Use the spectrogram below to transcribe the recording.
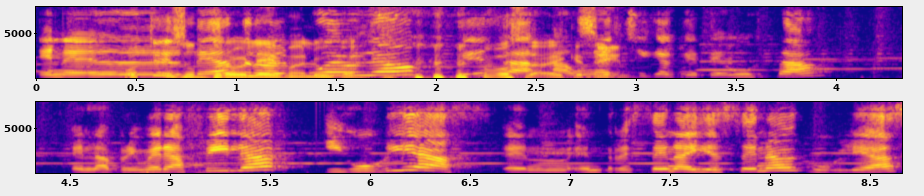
en el Vos tenés un Teatro del problema, Lucas. Pueblo, ves Vos a, sabés a que una sí. chica que te gusta en la primera fila y googleás en- entre escena y escena, googleás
